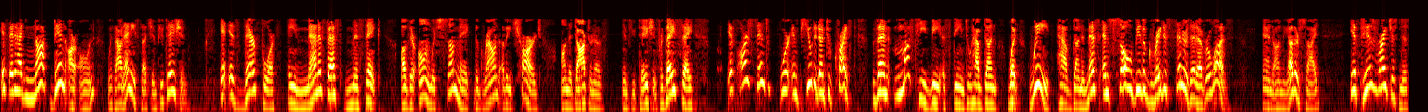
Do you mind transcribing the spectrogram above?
if it had not been our own without any such imputation. It is therefore a manifest mistake of their own which some make the ground of a charge on the doctrine of imputation. For they say, if our sins were imputed unto Christ, then must he be esteemed to have done what we have done amiss, and so be the greatest sinner that ever was. And on the other side, if his righteousness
